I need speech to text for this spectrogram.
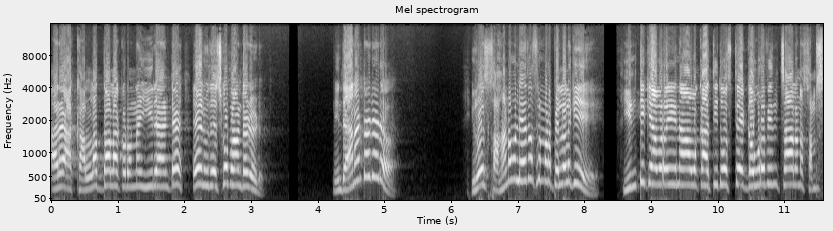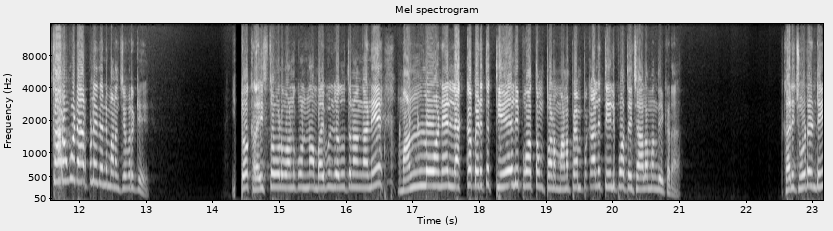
అరే ఆ కళ్ళద్దాలు అక్కడ ఉన్నాయి ఈరే అంటే ఏ నువ్వు తెచ్చుకో అంటాడు వాడు. నేను దానంటాడాడు వాడు. ఈరోజు సహనం లేదు అసలు మన పిల్లలకి. ఇంటికి ఎవరైనా ఒక అతిథి వస్తే గౌరవించాలన్న సంస్కారం కూడా ఏర్పలేదండి మనం చివరికి. ఏదో క్రైస్తవులు అనుకుంటున్నాం బైబిల్ చదువుతున్నాం కానీ మనలోనే లెక్క పెడితే తేలిపోతాం మన మన పెంపకాలే తేలిపోతాయి చాలామంది ఇక్కడ. కానీ చూడండి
